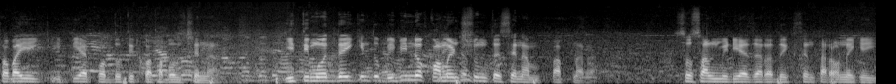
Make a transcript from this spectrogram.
সবাই এই ইপিআর পদ্ধতির কথা বলছে না। ইতিমধ্যেই কিন্তু বিভিন্ন কমেন্ট শুনতেছেন আপনারা। সোশ্যাল মিডিয়া যারা দেখছেন তারা অনেকেই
